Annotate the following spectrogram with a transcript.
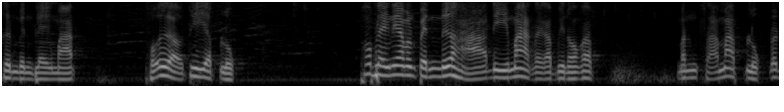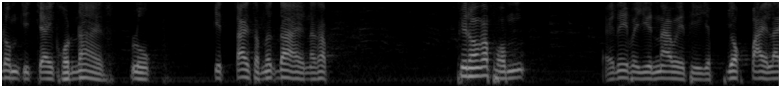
ขึ้นเป็นเพลงมาเพื่อที่จะปลุกเพราะเพลงนี้มันเป็นเนื้อหาดีมากเลยครับพี่น้องครับ มันสามารถปลุกระดมจิตใจคนได้ ปลุกจิตใต้สำนึกได้นะครับ พี่น้องครับผมไอ้นี่ไปยืนหน้าเวทีจะยกป้ายไล่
